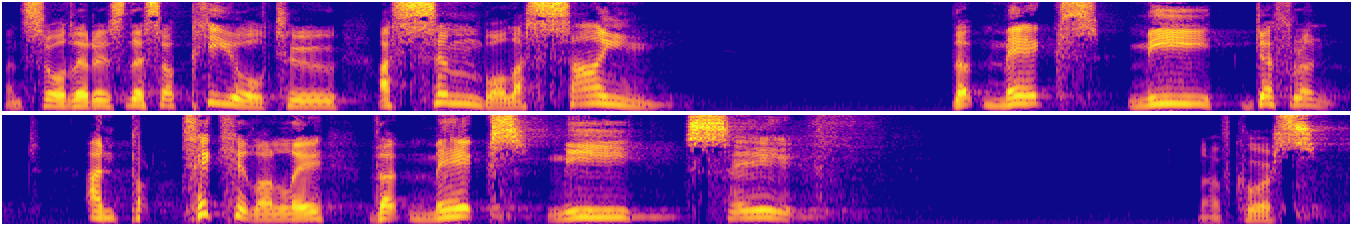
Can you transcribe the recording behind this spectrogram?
And so there is this appeal to a symbol, a sign that makes me different, and particularly that makes me safe. Now, of course,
